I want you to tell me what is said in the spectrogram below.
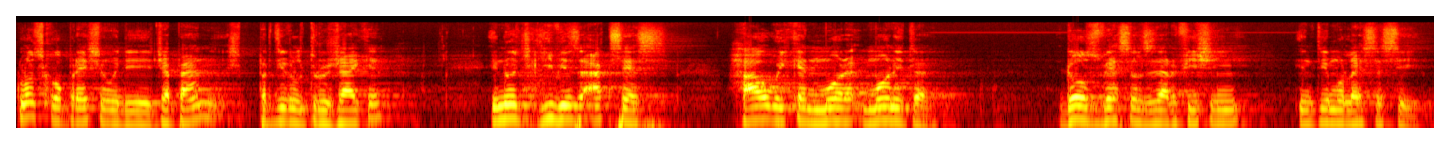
close cooperation with the Japan, particularly through JICA, in which gives us access how we can monitor those vessels that are fishing in Timor-Leste Sea.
